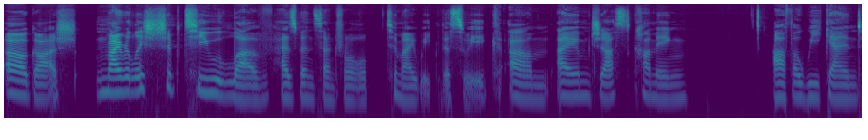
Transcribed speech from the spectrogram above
oh gosh, my relationship to love has been central to my week this week. Um, I am just coming off a weekend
